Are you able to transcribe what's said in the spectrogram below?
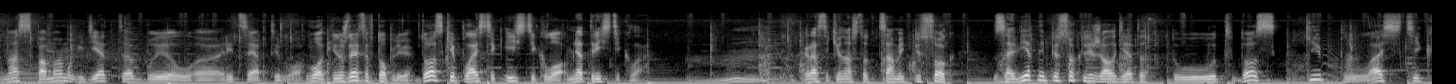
У нас, по-моему, где-то был э, рецепт его. Вот, не нуждается в топливе. Доски, пластик и стекло. У меня три стекла. М -м -м, как раз таки у нас тот самый песок. Заветный песок лежал где-то тут. Доски, пластик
